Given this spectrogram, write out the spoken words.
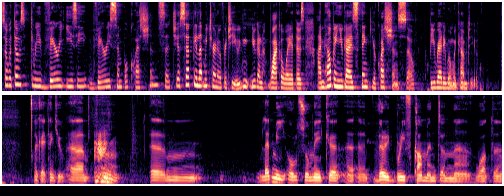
So with those three very easy, very simple questions, uh, Giuseppe, let me turn over to you. You can, you can whack away at those. I'm helping you guys think your questions, so be ready when we come to you. Okay, thank you. Um, um, let me also make a, a, a very brief comment on uh, what uh,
